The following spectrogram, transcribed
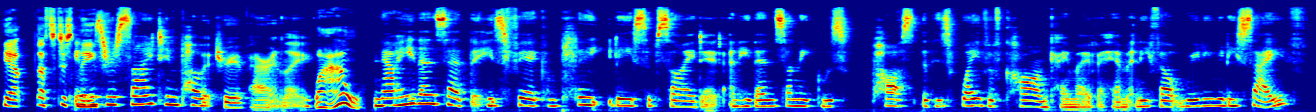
yeah, that's just It me. He was reciting poetry, apparently. Wow. Now, he then said that his fear completely subsided, and he then suddenly was past, this wave of calm came over him, and he felt really, really safe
